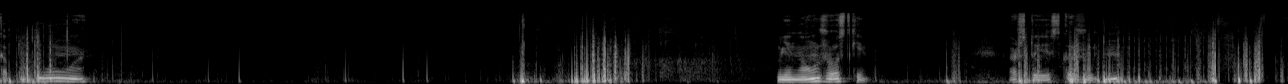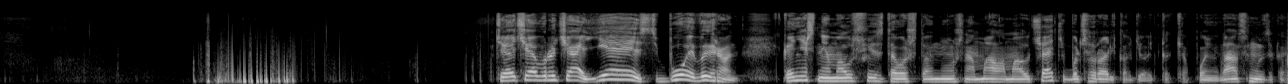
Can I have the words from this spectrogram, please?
Копье. Блин, а он жесткий. А что я скажу? М? Ча-ча вручай, есть, бой выигран. Конечно, я молчу из-за того, что нужно мало молчать и больше роликов делать, как я понял, да, с музыкой.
